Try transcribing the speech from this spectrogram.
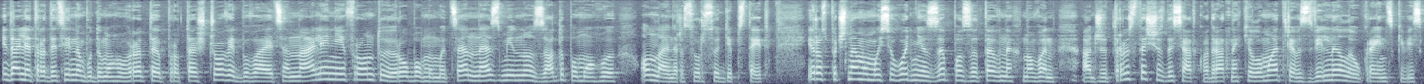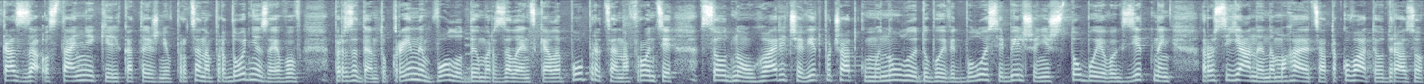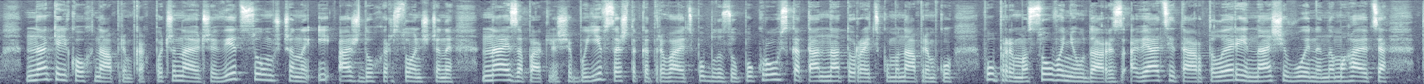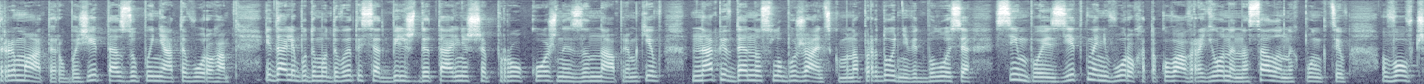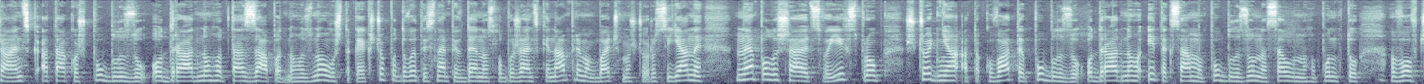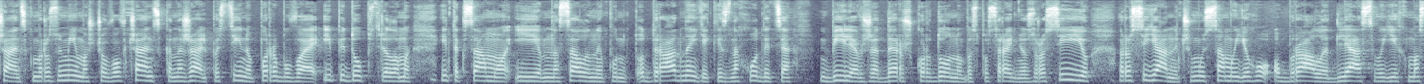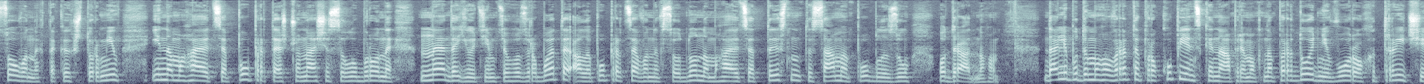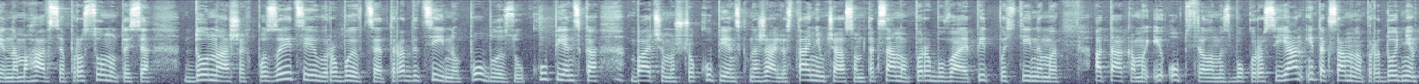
І далі традиційно будемо говорити про те, що відбувається на лінії фронту, і робимо ми це незмінно за допомогою онлайн-ресурсу Діпстейт. І розпочнемо ми сьогодні з позитивних новин. Адже 360 квадратних кілометрів звільнили українські війська за останні кілька тижнів. Про це напередодні заявив президент України Володимир Зеленський. Але попри це на фронті все одно у гаряче від початку минулої доби відбулося більше ніж 100 бойових зіткнень. Росіяни намагаються атакувати одразу на кількох напрямках, починаючи від Сумщини і аж до Херсонщини. Найзапекліші бої все ж таки тривають поблизу Покровська та на турецькому напрямку. Попри масовані удари з авіації та артилерії, наші воїни намагаються тримати рубежі та зупиняти ворога. І далі будемо дивитися більш детальніше про кожний з напрямків. На південно-слобожанському напередодні відбулося сім боєзіткнень. Ворог атакував райони населених пунктів Вовчанськ, а також поблизу Одрадного та Западного. Знову ж таки, якщо подивитись на південно-слобожанський напрямок, бачимо, що росіяни не полишають своїх спроб щодня атакувати поблизу Одрадного і так само поблизу населеного пункту Вовчанськ. Ми розуміємо, що Вовчанськ, на жаль, постійно перебуває і під обстрілами, і так само і населений пункт Одрадний, який знаходиться біля вже держкордону безпосередньо з Росією. Росіяни чомусь саме його обрали для своїх масованих таких штурмів і намагаються, попри те, що наші сили оборони не дають їм цього зробити, але попри це вони все одно намагаються тиснути саме поблизу Одрадного. Далі будемо говорити про Куп'янський напрямок. Напередодні ворог тричі намагався просунутися до наших позицій. Робив це традиційно поблизу Куп'янська. Бачимо, що Куп'янськ, на жаль, останнім часом так само перебуває під постійними атаками і обстрілами з боку росіян. І так само напередодні.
